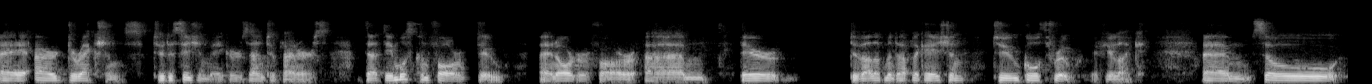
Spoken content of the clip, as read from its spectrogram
uh, are directions to decision makers and to planners that they must conform to in order for um, their development application to go through, if you like. Um, so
